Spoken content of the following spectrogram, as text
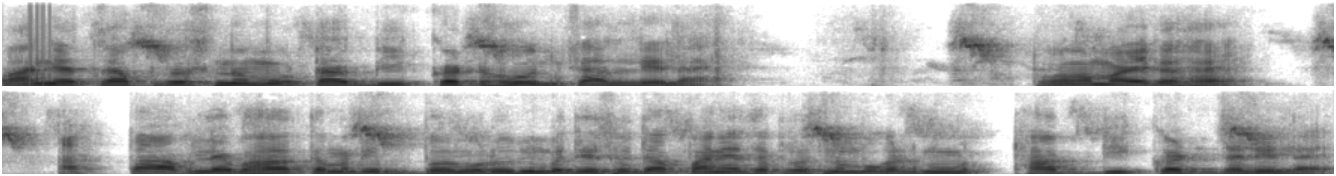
पाण्याचा प्रश्न मोठा बिकट होऊन चाललेला आहे. तुम्हाला माहीतच आहे. आत्ता आपल्या भारतामध्ये बंगळुरूमध्ये सुद्धा पाण्याचा प्रश्न मोठा मोठा बिकट झालेला आहे.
